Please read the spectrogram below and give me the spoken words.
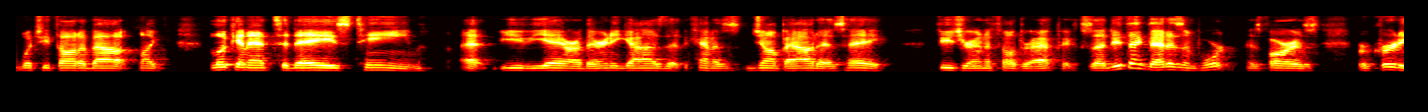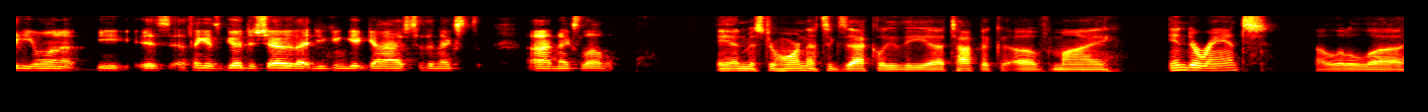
what you thought about like looking at today's team at UVA. Are there any guys that kind of jump out as hey, future NFL draft picks? 'Cause I do think that is important as far as recruiting. You want to, it's I think it's good to show that you can get guys to the next uh, next level. And Mr. Horn, that's exactly the uh, topic of my Indorant, a little uh,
